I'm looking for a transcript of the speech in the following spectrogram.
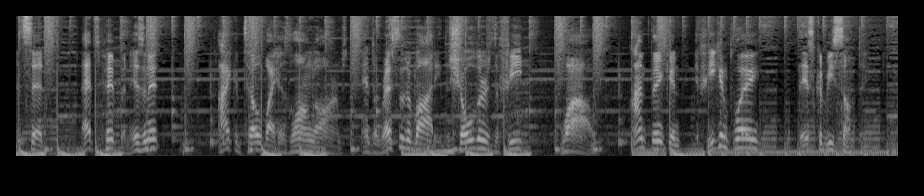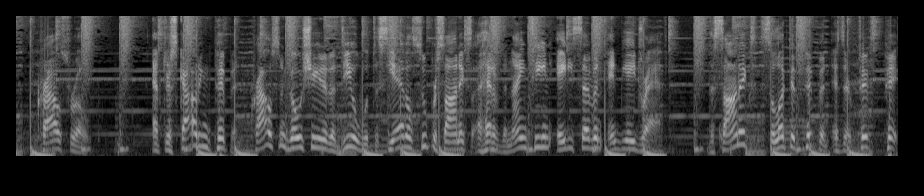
and said, That's Pippen, isn't it? I could tell by his long arms and the rest of the body, the shoulders, the feet. Wow. I'm thinking, if he can play, this could be something. Krause wrote, after scouting Pippen, Krause negotiated a deal with the Seattle Supersonics ahead of the 1987 NBA draft. The Sonics selected Pippen as their fifth pick,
